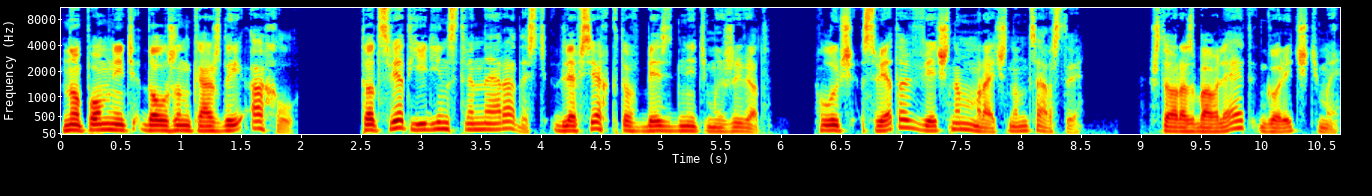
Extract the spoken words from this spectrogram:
Но помнить должен каждый ахл. Тот свет — единственная радость для всех, кто в бездне тьмы живет. Луч света в вечном мрачном царстве, что разбавляет горечь тьмы.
